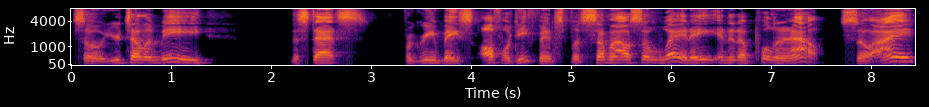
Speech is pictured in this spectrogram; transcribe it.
So you're telling me the stats for Green Bay's awful defense, but somehow, some way, they ended up pulling it out. So I,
